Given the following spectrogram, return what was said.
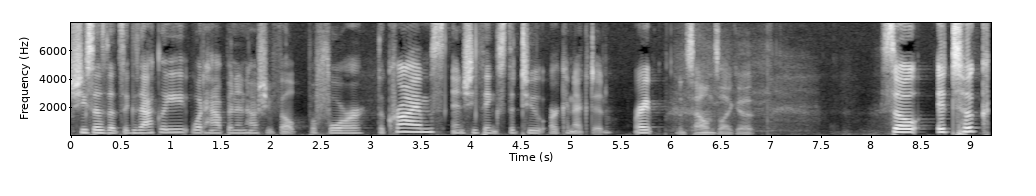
She says that's exactly what happened and how she felt before the crimes, and she thinks the two are connected. Right. It sounds like it. So it took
